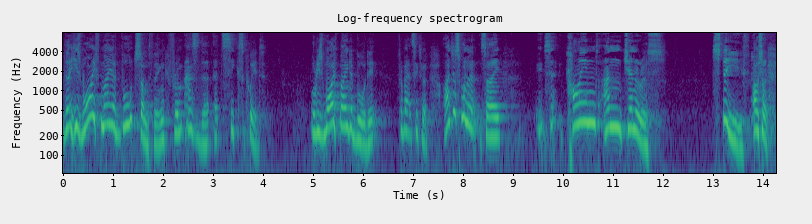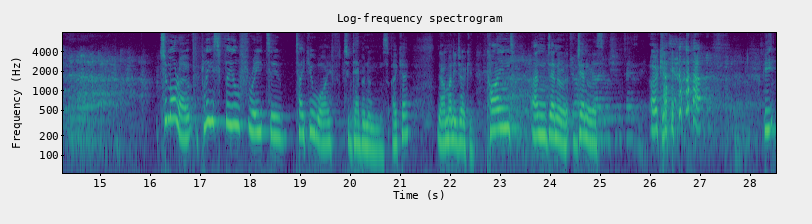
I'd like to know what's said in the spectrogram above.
that his wife may have bought something from Asda at six quid. Or his wife may have bought it for about six quid. I just want to say it's kind and generous. Steve, oh, sorry. Tomorrow, please feel free to take your wife to Debenhams, okay? No, I'm only joking. Kind and gener- generous. Okay. He,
